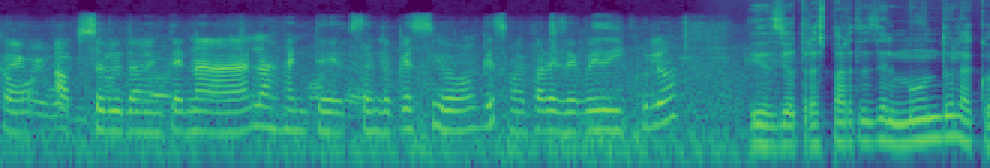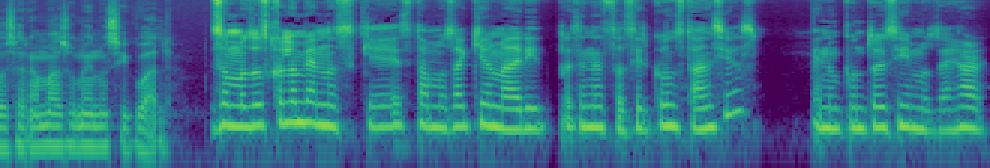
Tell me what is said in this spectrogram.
como absolutamente nada. La gente se enloqueció, que eso me parece ridículo. Y desde otras partes del mundo la cosa era más o menos igual. Somos dos colombianos que estamos aquí en Madrid pues en estas circunstancias. En un punto decidimos dejar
